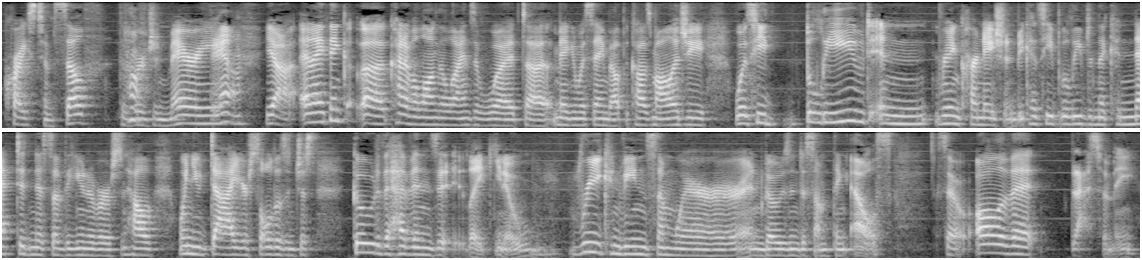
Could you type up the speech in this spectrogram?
Christ himself, the Virgin Mary. Damn. Yeah, and I think uh, kind of along the lines of what uh, Megan was saying about the cosmology was he believed in reincarnation because he believed in the connectedness of the universe and how when you die, your soul doesn't just go to the heavens, it, like you know, reconvenes somewhere and goes into something else. So all of it blasphemy.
